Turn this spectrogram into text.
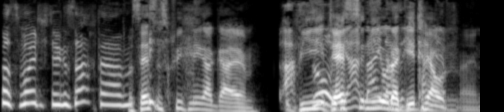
Was wollte ich denn gesagt haben? Assassin's Creed mega geil. Ach Wie so, ja, Destiny nein, oder also GTA mir-.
